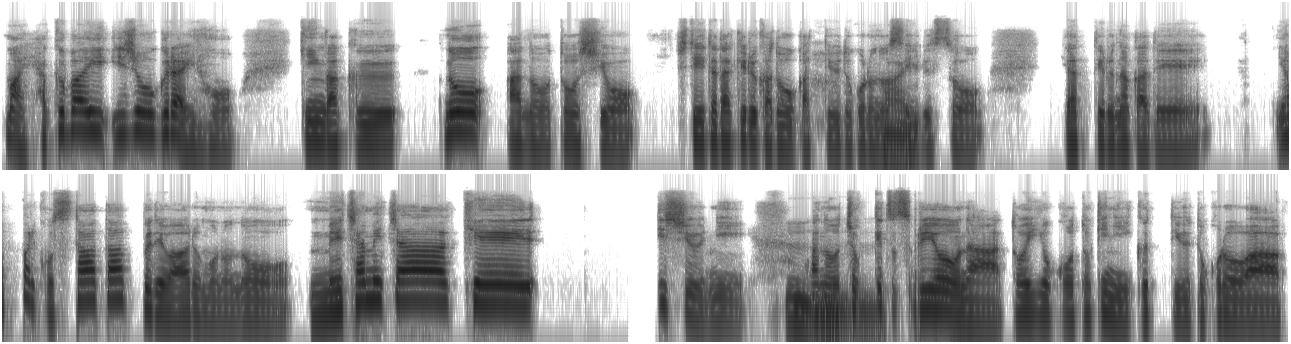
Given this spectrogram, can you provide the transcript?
まあ、100倍以上ぐらいの金額の、あの、投資をしていただけるかどうかっていうところのはいセールスをやってる中で、やっぱりこう、スタートアップではあるものの、めちゃめちゃ経営イシューに、うんあの直結するような問いをこう解きに行くっていうところは、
